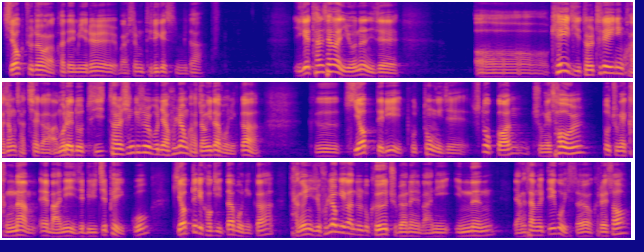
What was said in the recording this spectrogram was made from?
지역 주도형 아카데미를 말씀드리겠습니다. 이게 탄생한 이유는 이제 어, K 디지털 트레이닝 과정 자체가 아무래도 디지털 신기술 분야 훈련 과정이다 보니까 그 기업들이 보통 이제 수도권 중에 서울 또 중에 강남에 많이 이제 밀집해 있고 기업들이 거기 있다 보니까 당연히 이제 훈련 기관들도 그 주변에 많이 있는 양상을 띠고 있어요. 그래서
